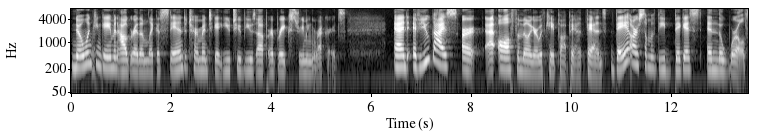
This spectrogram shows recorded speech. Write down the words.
No one can game an algorithm like a Stan determined to get YouTube views up or break streaming records. And if you guys are at all familiar with K pop fans, they are some of the biggest in the world.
